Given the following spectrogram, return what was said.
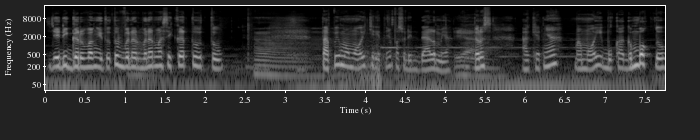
Jadi gerbang itu tuh benar-benar masih ketutup. Ah, tapi Mama Oi ceritanya pas udah di dalam ya. Iya. terus akhirnya Mama Oi buka gembok tuh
